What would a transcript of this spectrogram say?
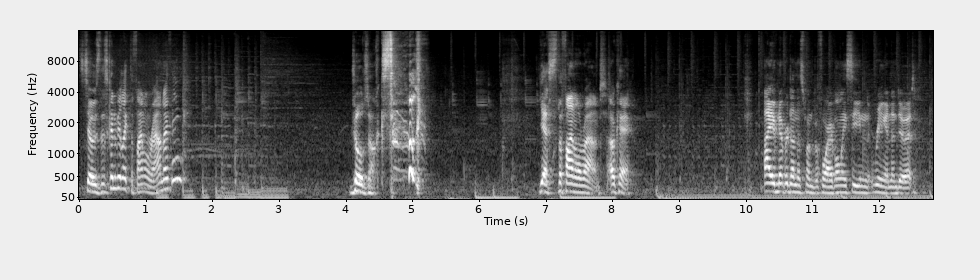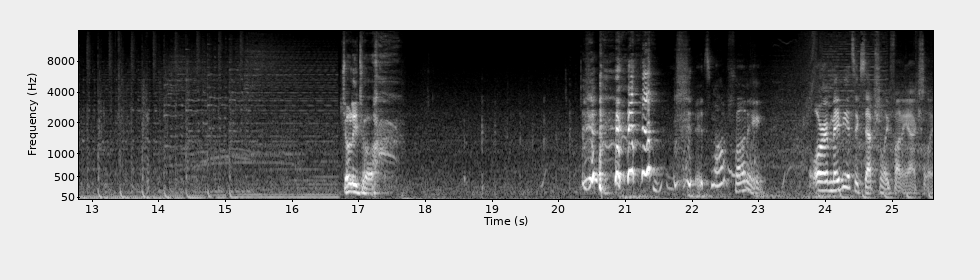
So is this gonna be like the final round, I think? Joel Jocks. yes, the final round. Okay. I have never done this one before. I've only seen Rhiannon do it. Jolito. it's not funny. Or maybe it's exceptionally funny, actually.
